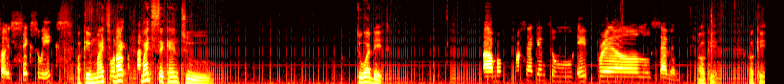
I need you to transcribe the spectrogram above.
so it's six weeks. Okay, March Well, March, March 2nd to to what date? Um, March 2nd to April 7th. Okay. Okay.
